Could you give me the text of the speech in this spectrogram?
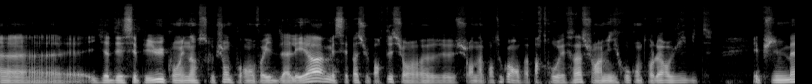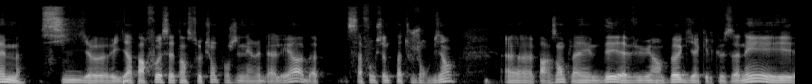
Euh, il y a des CPU qui ont une instruction pour envoyer de l'aléa, mais c'est pas supporté sur, euh, sur n'importe quoi. On va pas retrouver ça sur un microcontrôleur 8 bits. Et puis même si euh, il y a parfois cette instruction pour générer de l'aléa, bah, ça fonctionne pas toujours bien. Par exemple, AMD avait eu un bug il y a quelques années et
